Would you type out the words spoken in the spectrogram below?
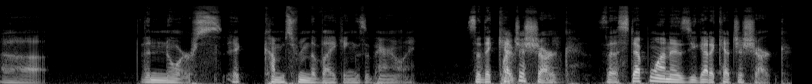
Uh, the Norse. It comes from the Vikings, apparently. So they catch a shark. The step one is you got to catch a shark.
